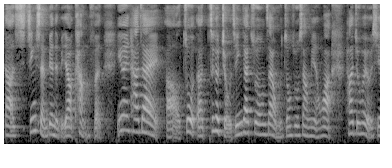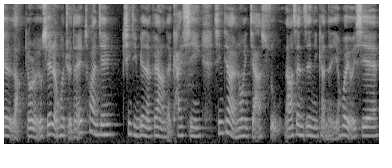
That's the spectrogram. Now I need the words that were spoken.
呃精神变得比较亢奋。因为它在呃作呃这个酒精在作用在我们中枢上面的话，它就会有一些人有有些人会觉得，哎，突然间心情变得非常的开心，心跳很容易加速，然后甚至你可能也会有一些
